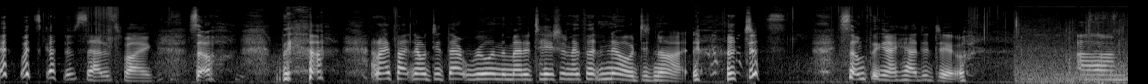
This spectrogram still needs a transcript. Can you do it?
it was kind of satisfying. So, and I thought, no, did that ruin the meditation? I thought, no, it did not. just something I had to do. Um,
